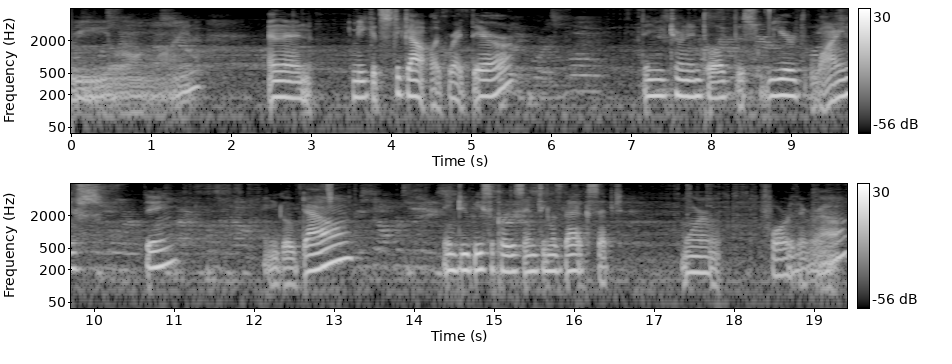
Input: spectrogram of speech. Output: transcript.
long line and then make it stick out like right there. Then you turn into like this weird lines thing and you go down and do basically the same thing as that except more farther out.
